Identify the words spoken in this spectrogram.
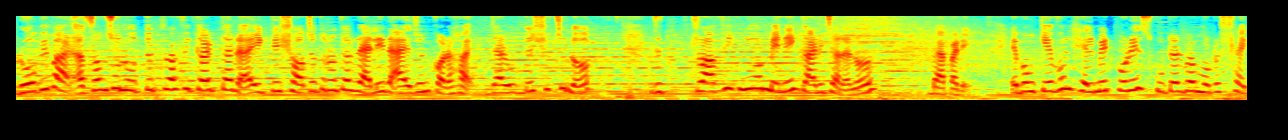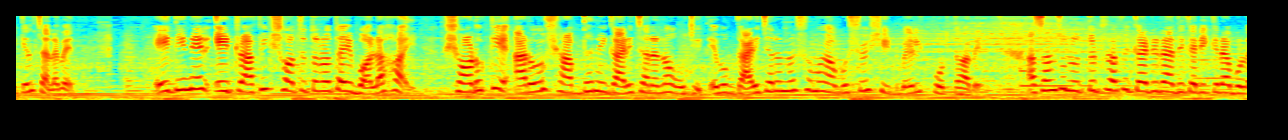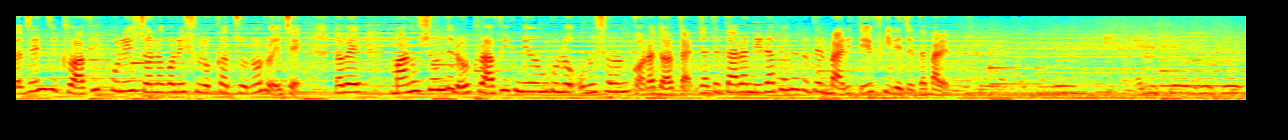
রবিবার আসানসোল উত্তর traffic guard দ্বারা একটি সচেতনতা র্যালির আয়োজন করা হয়, যার উদ্দেশ্য ছিল যে ট্রাফিক নিয়ম মেনে গাড়ি চালানোর ব্যাপারে এবং কেবল হেলমেট পরে স্কুটার বা মোটর সাইকেল চালাবেন। এই দিনের এই ট্রাফিক সচেতনতায় বলা হয় সড়কে আরও সাবধানে গাড়ি চালানো উচিত এবং গাড়ি চালানোর সময় অবশ্যই সিট বেল্ট পরতে হবে। আসানসোল উত্তর ট্রাফিক গার্ডের আধিকারিকেরা বলেছেন যে ট্রাফিক পুলিশ জনগণের সুরক্ষার জন্য রয়েছে। তবে মানুষজনদেরও ট্রাফিক নিয়মগুলো অনুসরণ করা দরকার যাতে তারা নিরাপদে তাদের বাড়িতে ফিরে যেতে পারেন। অবশ্যই অবশ্যই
